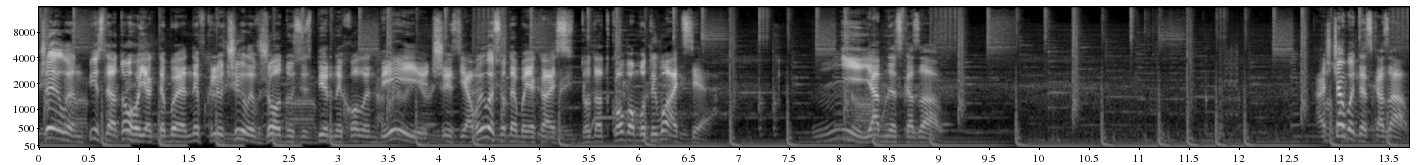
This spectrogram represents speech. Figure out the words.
Джейлен, після того як тебе не включили в жодну зі збірних All-NBA, чи з'явилась у тебе якась додаткова мотивація? Ні, я б не сказав. А що би ти сказав?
